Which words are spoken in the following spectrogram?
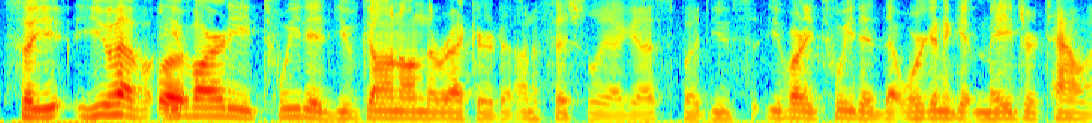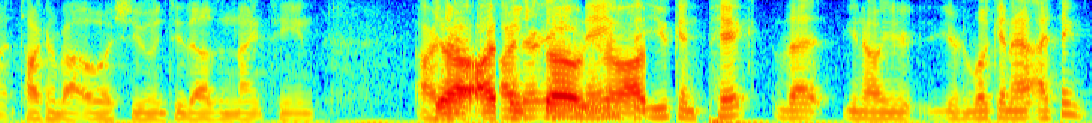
So you you have But- you've already tweeted. You've gone on the record unofficially, I guess, but you've you've already tweeted that we're going to get major talent. Talking about OSU in 2019. Are Yeah, there I are think there so, any you names know, I- that you can pick that you know you're you're looking at? I think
